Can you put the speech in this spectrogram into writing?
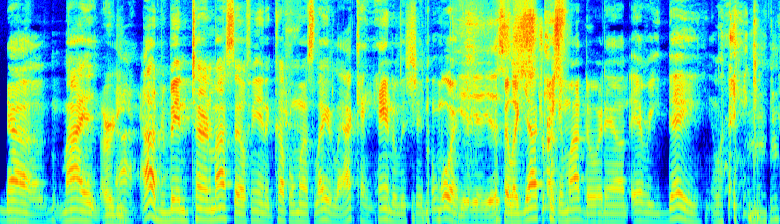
Nah, my 30. I, I'd have been turning myself in a couple months later. Like I can't handle this shit no more. Yeah, yeah, yeah. I feel like y'all stressful. kicking my door down every day. Like, Mhm.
